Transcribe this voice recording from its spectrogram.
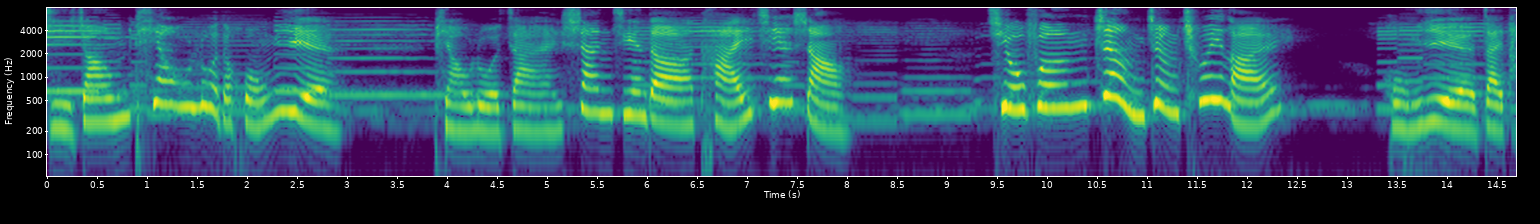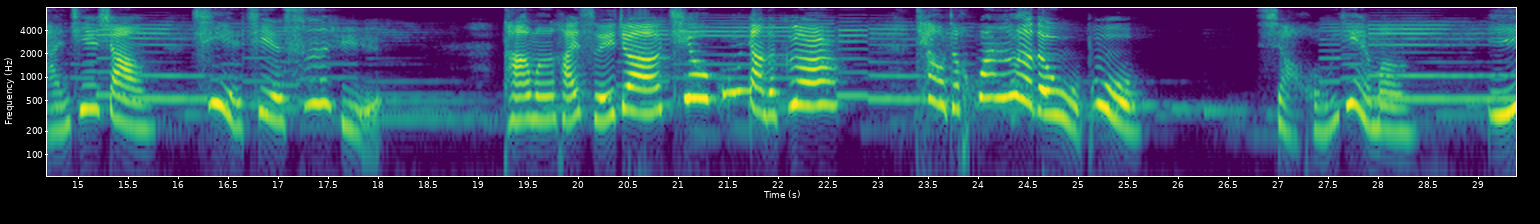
几张飘落的红叶，飘落在山间的台阶上。秋风阵阵吹来，红叶在台阶上窃窃私语。它们还随着秋姑娘的歌儿，跳着欢乐的舞步。小红叶们一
